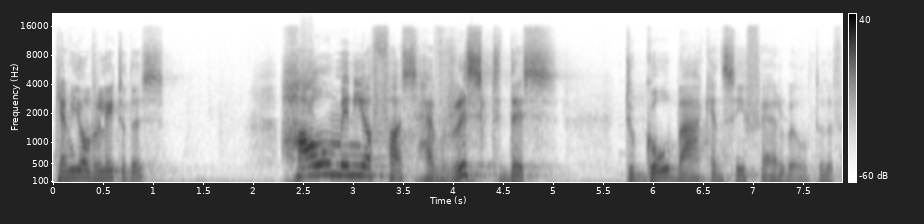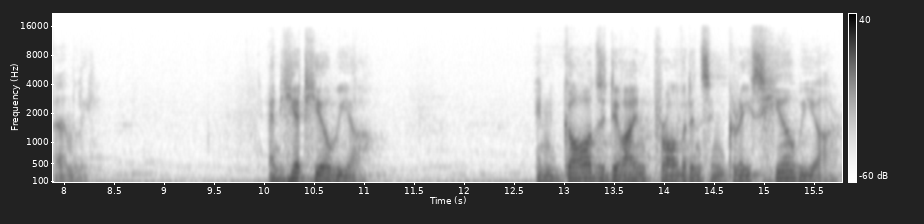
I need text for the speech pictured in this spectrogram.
Can we all relate to this? How many of us have risked this to go back and say farewell to the family. And yet, here we are. In God's divine providence and grace, here we are.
